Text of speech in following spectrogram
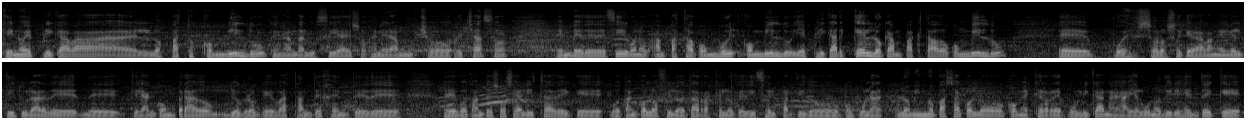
que no explicaba los pactos con Bildu, que en Andalucía eso genera mucho rechazo, en vez de decir, bueno, han pactado con Bildu y explicar qué es lo que han pactado con Bildu, eh, pues solo se quedaban en el titular de, que le han comprado, yo creo que bastante gente de, votantes socialistas de que votan con los filoetarras, que es lo que dice el Partido Popular. Lo mismo pasa con, lo, con Esquerra Republicana, hay algunos dirigentes que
